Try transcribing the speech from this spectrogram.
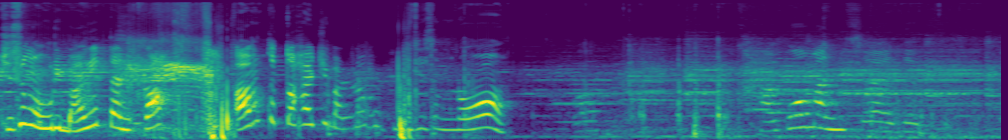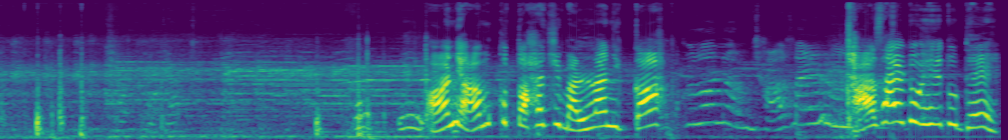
지승아 우리 망했다니까? 아무것도 하지 말라고 김지승 너. 어, 각오만 써야 돼. 어, 오, 아니 아무것도 하지 말라니까. 그러면 자살을. 자살도 해도 돼.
